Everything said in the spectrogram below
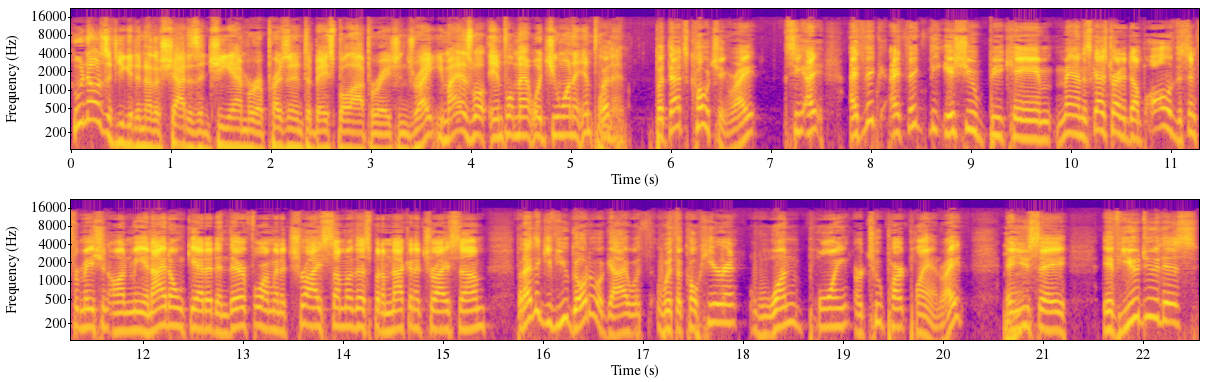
who knows if you get another shot as a GM or a president of baseball operations, right? You might as well implement what you want to implement. But, but that's coaching, right? See, I, I think I think the issue became, man, this guy's trying to dump all of this information on me, and I don't get it, and therefore I'm going to try some of this, but I'm not going to try some. But I think if you go to a guy with with a coherent one point or two part plan, right, and mm-hmm. you say, if you do this,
